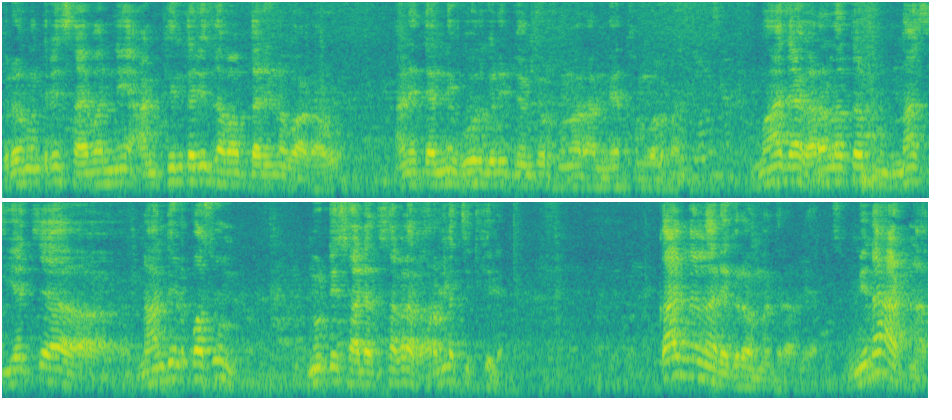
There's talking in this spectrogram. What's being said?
गृहमंत्री साहेबांनी आणखीन तरी जबाबदारीनं वागावं आणि त्यांनी गोरगरीब जनतेवर होणार अन्याय थांबवला पाहिजे. माझ्या घराला तर नास याच्या नांदेडपासून नोटीस आल्या तर सगळ्या घराला केल्या. काय मिळणार आहे गृहमंत्र्याला यापासून मी नाही हटणार.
